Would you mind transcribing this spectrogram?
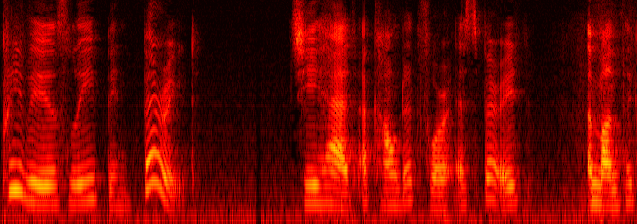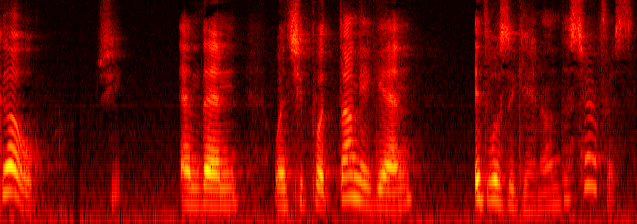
previously been buried. She had accounted for as buried a month ago. She, and then when she put dung again, it was again on the surface.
